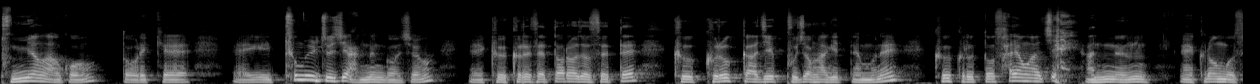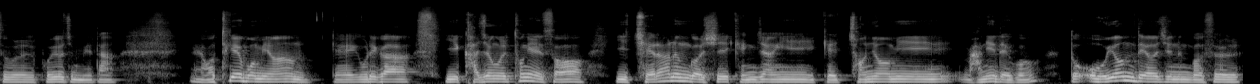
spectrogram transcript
분명하고 또 이렇게 틈을 주지 않는 거죠. 그 그릇에 떨어졌을 때 그 그릇까지 부정하기 때문에 그 그릇도 사용하지 않는 그런 모습을 보여줍니다. 어떻게 보면 우리가 이 가정을 통해서 이 죄라는 것이 굉장히 이렇게 전염이 많이 되고 또 오염되어지는 것을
